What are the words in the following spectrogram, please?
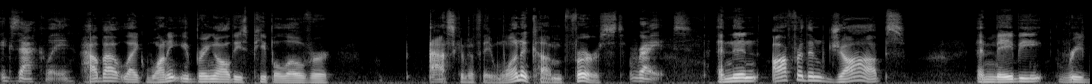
Exactly. How about like why don't you bring all these people over ask them if they want to come first Right. and then offer them jobs and maybe re-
